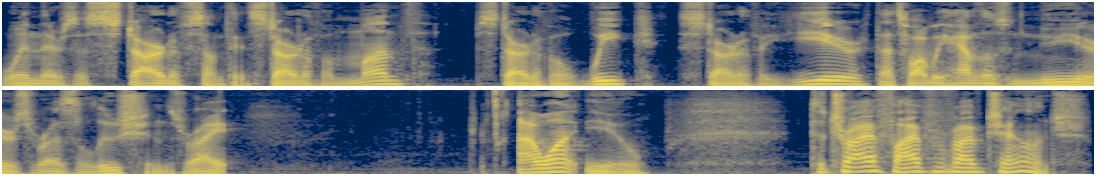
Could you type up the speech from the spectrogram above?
when there's a start of something, start of a month, start of a week, start of a year. That's why we have those New Year's resolutions, right? I want you to try a five for five challenge.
